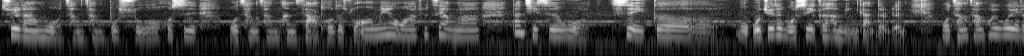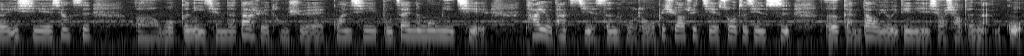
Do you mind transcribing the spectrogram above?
虽然我常常不说，或是我常常很洒脱的说哦没有啊，就这样啊，但其实我是一个，我我觉得我是一个很敏感的人，我常常会为了一些像是。呃，我跟以前的大学同学关系不再那么密切，他有他自己的生活了，我必须要去接受这件事，而感到有一点点小小的难过，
